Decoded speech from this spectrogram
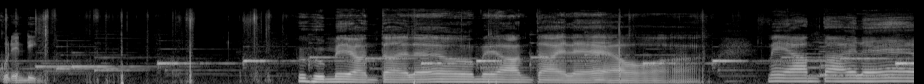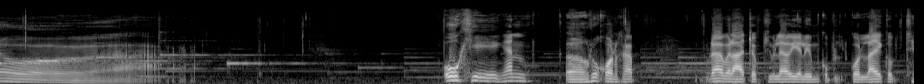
good ending ฮู้ฮู้แม่อามตายแล้วแม่อามตายแล้วแม่อามตายแล้วโอเคงั้นเอ่อทุกคนครับ ได้เวลาจบคลิปแล้วอย่าลืมกดกดไลค์กดแช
